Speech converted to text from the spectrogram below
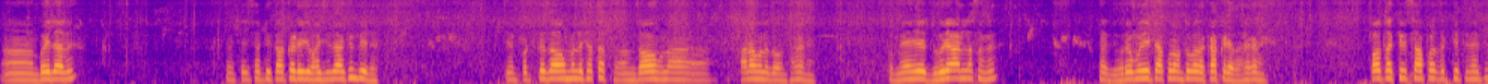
बैल आलं. तर त्याच्यासाठी काकड्याची भाजी लागून दिलं. ते पटकं जावं म्हणलं शेतात आणि जावं मला आणा म्हणलं जाऊन हा का नाही? तर मी हे झुऱ्या आणला सांग. झुऱ्यामध्ये टाकून आणतो बघा काकड्या हा का नाही? पावता किती सापडतात किती नाही ते.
